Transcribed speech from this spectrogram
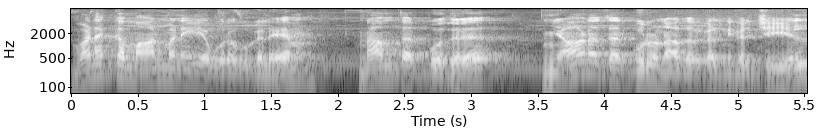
வணக்கம் ஆன்மநேய உறவுகளே. நாம் தற்போது ஞான சர்க்குருநாதர்கள் நிகழ்ச்சியில்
